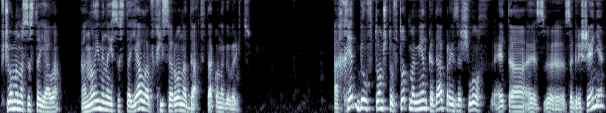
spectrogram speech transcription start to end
В чем оно состояло? Оно именно и состояло в хисарона дат. Так он и говорит. А хет был в том, что в тот момент, когда произошло это э, э, согрешение,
